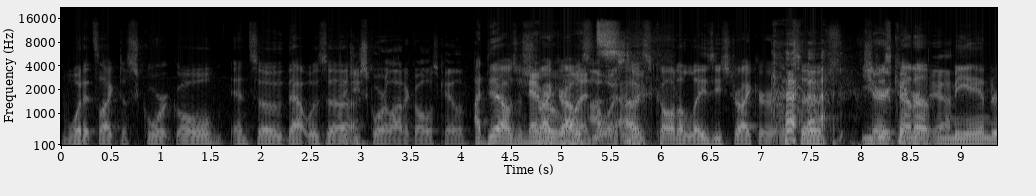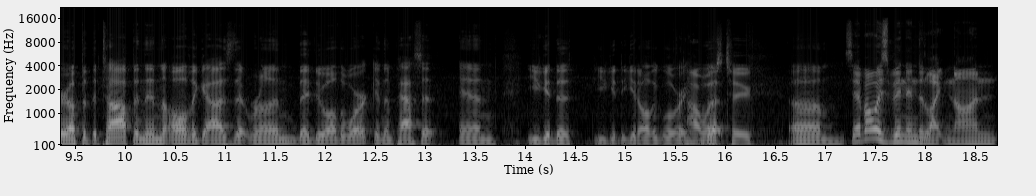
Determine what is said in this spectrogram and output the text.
what it's like to score a goal, and so that was. Uh, Did you score a lot of goals, Caleb? I did. I was a Never striker. I was. once. I was I was called a lazy striker, and so you just kind of yeah. meander up at the top, and then all the guys that run, they do all the work, and then pass it, and you get to you get to get all the glory. I was But, too. Um, See, I've always been into like non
